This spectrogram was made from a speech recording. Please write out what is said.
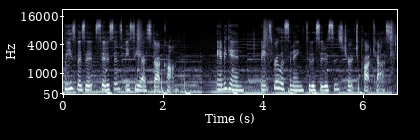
please visit citizensbcs.com. And again, Thanks for listening to the Citizens Church podcast.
